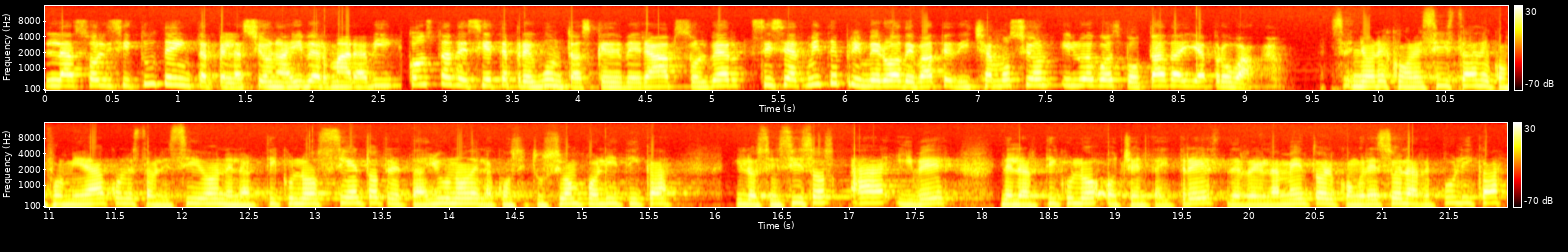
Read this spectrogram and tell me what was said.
La solicitud de interpelación a Iber Maraví consta de siete preguntas que deberá absolver si se admite primero a debate dicha moción y luego es votada y aprobada. Señores congresistas, de conformidad con lo establecido en el artículo 131 de la Constitución Política y los incisos A y B del artículo 83 del reglamento del Congreso de la República,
